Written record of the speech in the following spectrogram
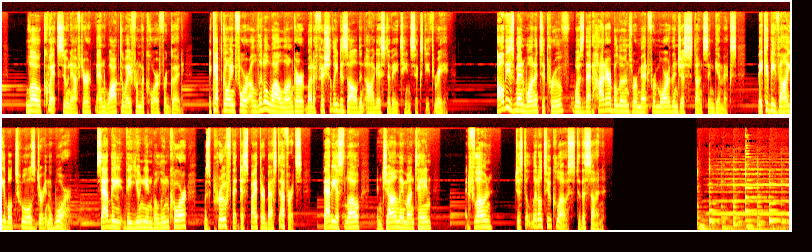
Lowe quit soon after and walked away from the Corps for good. It kept going for a little while longer, but officially dissolved in August of 1863. All these men wanted to prove was that hot air balloons were meant for more than just stunts and gimmicks. They could be valuable tools during the war. Sadly, the Union Balloon Corps was proof that despite their best efforts, Thaddeus Lowe and John LaMountain had flown just a little too close to the sun.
